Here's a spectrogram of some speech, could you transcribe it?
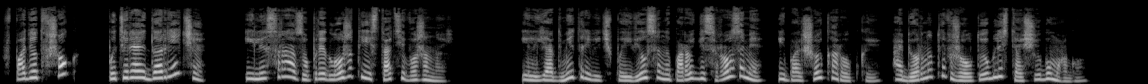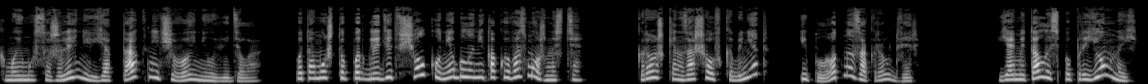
Впадет в шок, потеряет дар речи или сразу предложит ей стать его женой. Илья Дмитриевич появился на пороге с розами и большой коробкой, обернутой в желтую блестящую бумагу. К моему сожалению, я так ничего и не увидела, потому что подглядеть в щелку не было никакой возможности. Крошкин зашел в кабинет и плотно закрыл дверь. Я металась по приемной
